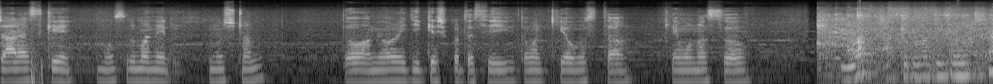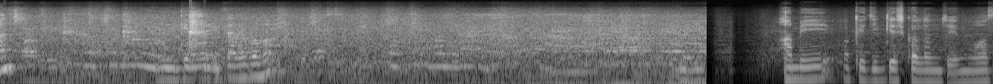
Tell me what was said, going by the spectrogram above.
যার আজকে মুসলমানের অনুষ্ঠান। তো আমি ওরই জিজ্ঞেস করতেছি তোমার কি অবস্থা? কেমন আছো? আজকে তোমার কি অনুষ্ঠান ক্যামেরা ক্যামেরা বলো। আমি ওকে জিজ্ঞেস করলাম যে মোয়াজ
